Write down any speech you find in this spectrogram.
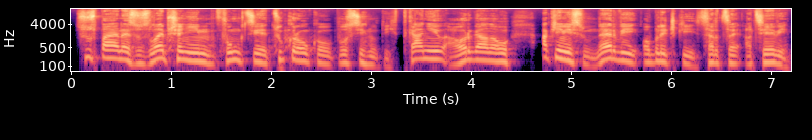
sú spájane so zlepšením funkcie cukrovkou postihnutých tkaní a orgánov, akými sú nervy, obličky, srdce a cievy.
